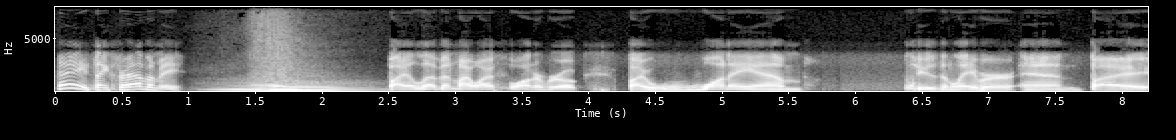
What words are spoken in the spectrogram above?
Hey, thanks for having me. By 11, my wife's water broke. By 1 a.m., she was in labor, and by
